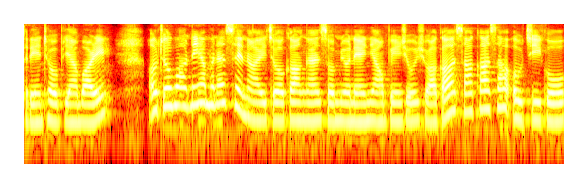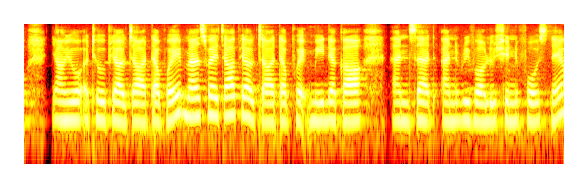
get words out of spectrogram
သတင်းထုတ်ပြန်ပါတယ်။အောက်တိုဘာ2ရက်မနက်10:00နာရီကျော်ကငန်းစော်မြို့နယ်ညောင်ပင်ရိုးရွာကစာကားစာအုပ်ကြီးကိုညောင်ရိုးအထူးပြောက်ကြားတပ်ဖွဲ့မန်ဆွဲကြားပြောက်ကြားတပ်ဖွဲ့မိနက NZN Revolution Force နဲ့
